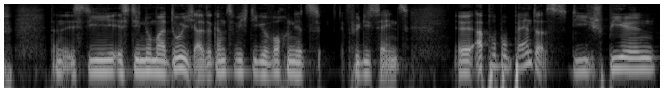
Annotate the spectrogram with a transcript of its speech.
dann ist die, ist die Nummer durch. Also ganz wichtige Wochen jetzt für die Saints. Äh, apropos Panthers, die spielen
